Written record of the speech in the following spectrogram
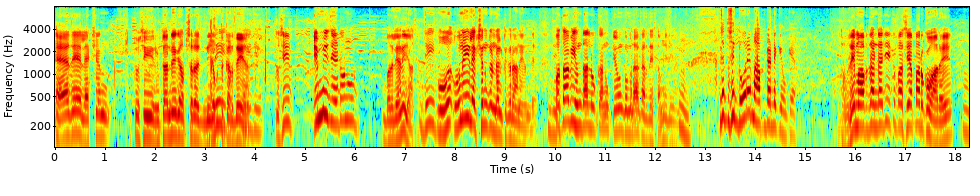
as a election ਤੁਸੀਂ ਰਿਟਰਨਿੰਗ ਅਫਸਰ ਨਿਯੁਕਤ ਕਰਦੇ ਆ। ਤੁਸੀਂ ਇਮੀਡੀਏਟ ਉਹਨੂੰ ਬਦਲਿਆ ਨਹੀਂ ਜਾ ਸਕਦਾ। ਉਹ ਉਹਨੇ ਹੀ ਇਲੈਕਸ਼ਨ ਕੰਡਕਟ ਕਰਾਣੇ ਹੁੰਦੇ। ਪਤਾ ਵੀ ਹੁੰਦਾ ਲੋਕਾਂ ਨੂੰ ਕਿਉਂ ਗੁੰਮਰਾਹ ਕਰਦੇ ਸਮਝ ਨਹੀਂ ਆਉਂਦੀ ਹੂੰ। ਅੱਛਾ ਤੁਸੀਂ ਦੋਹਰੇ ਮਾਪਦੰਡ ਕਿਉਂ ਕਿਹਾ? ਦੋਹਰੇ ਮਾਪਦੰਡ ਆ ਜੀ ਇੱਕ ਪਾਸੇ ਆਪਾਂ ਰੁਕਵਾ ਰਹੇ ਆ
